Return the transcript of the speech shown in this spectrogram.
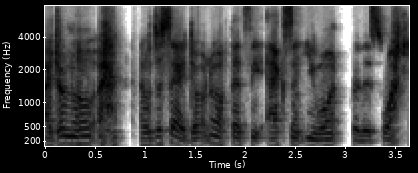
I don't know. I'll just say I don't know if that's the accent you want for this one.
